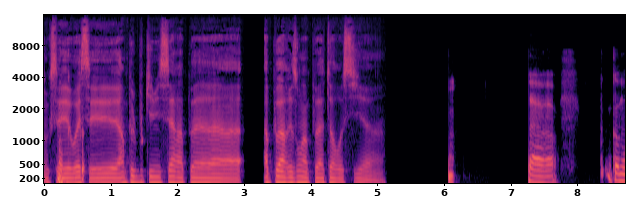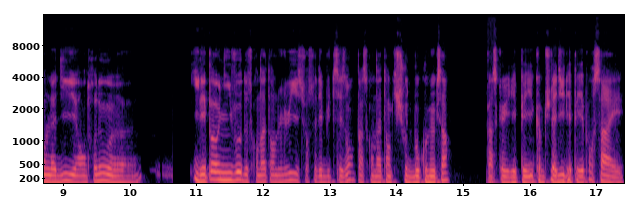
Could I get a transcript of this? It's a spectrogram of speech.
Donc c'est ouais, c'est un peu le bouc émissaire, un peu à, un peu à raison, un peu à tort aussi. Mm. Bah, comme on l'a dit entre nous, il n'est pas au niveau de ce qu'on attend de lui sur ce début de saison, parce qu'on attend qu'il shoote beaucoup mieux que ça. Parce qu'il est payé, comme tu l'as dit, il est payé pour ça et,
